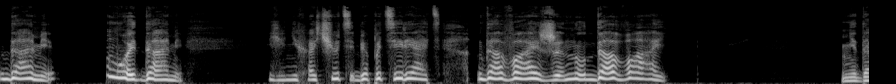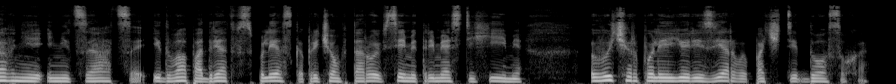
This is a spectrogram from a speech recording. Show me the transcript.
Дами! Мой Дами! Я не хочу тебя потерять! Давай же, ну давай!» Недавняя инициация и два подряд всплеска, причем второй всеми тремя стихиями, вычерпали ее резервы почти досуха.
